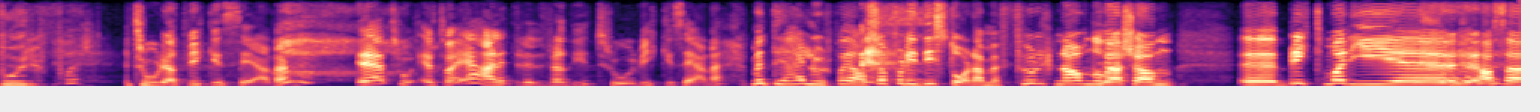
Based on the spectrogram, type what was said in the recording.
Hvorfor? Tror de at vi ikke ser det? Jeg, tror, vet du hva, jeg er litt redd for at de tror vi ikke ser det. Men det har jeg lurt på, jeg også, fordi de står der med fullt navn, og det er sånn uh, Britt Marie uh, Altså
